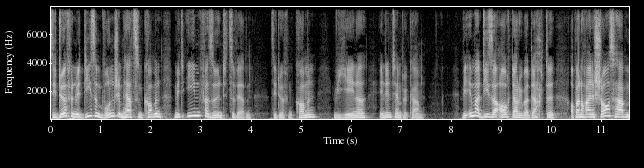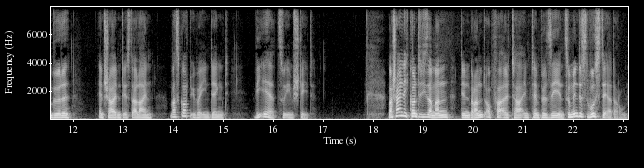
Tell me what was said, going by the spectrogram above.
Sie dürfen mit diesem Wunsch im Herzen kommen, mit ihm versöhnt zu werden. Sie dürfen kommen, wie jener in den Tempel kam. Wie immer dieser auch darüber dachte, ob er noch eine Chance haben würde, entscheidend ist allein, was Gott über ihn denkt, wie er zu ihm steht. Wahrscheinlich konnte dieser Mann den Brandopferaltar im Tempel sehen, zumindest wusste er darum.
